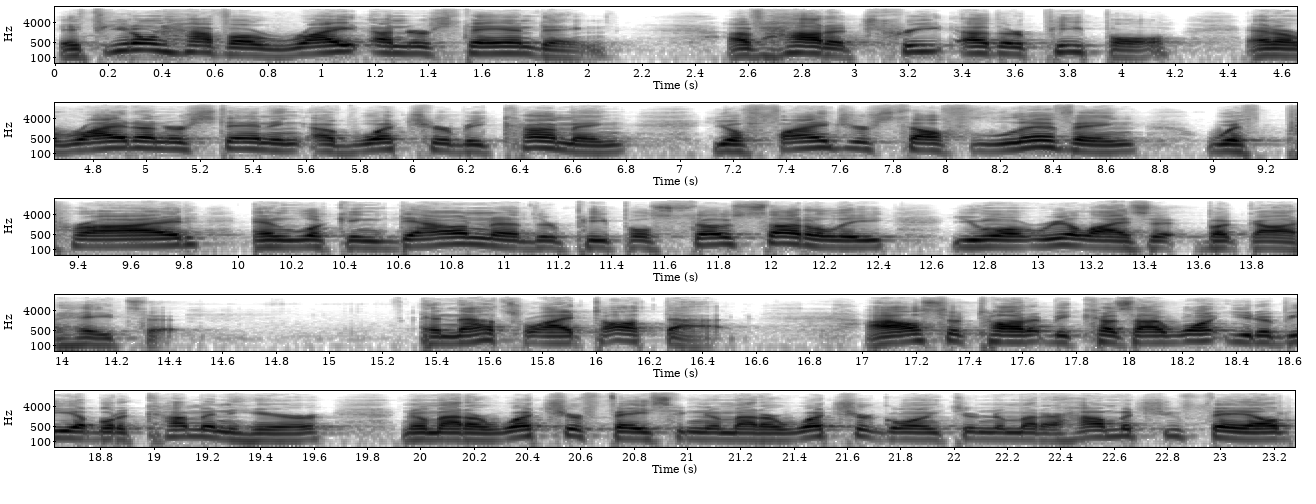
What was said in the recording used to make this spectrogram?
if you don't have a right understanding of how to treat other people and a right understanding of what you're becoming, you'll find yourself living with pride and looking down on other people so subtly you won't realize it, but God hates it. And that's why I taught that. I also taught it because I want you to be able to come in here no matter what you're facing, no matter what you're going through, no matter how much you failed,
